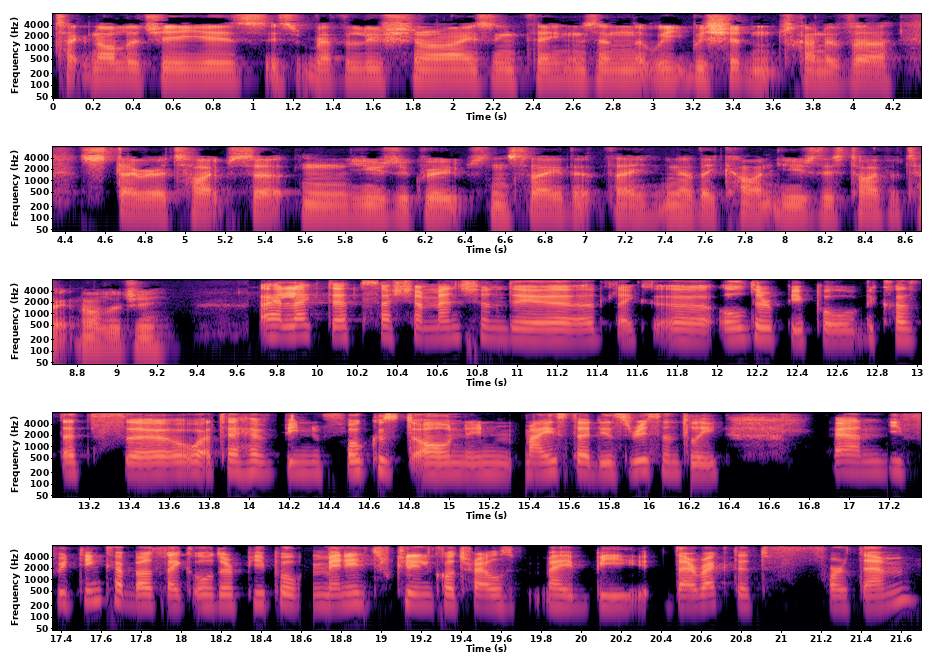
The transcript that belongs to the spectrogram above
technology is, is revolutionizing things and that we, we shouldn't kind of uh, stereotype certain user groups and say that they, you know, they can't use this type of technology? I like that Sasha mentioned the like uh, older people because that's uh, what I have been focused on in my studies recently. And if we think about like older people, many clinical trials might be directed for them.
